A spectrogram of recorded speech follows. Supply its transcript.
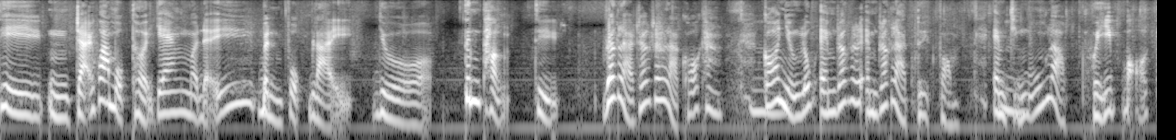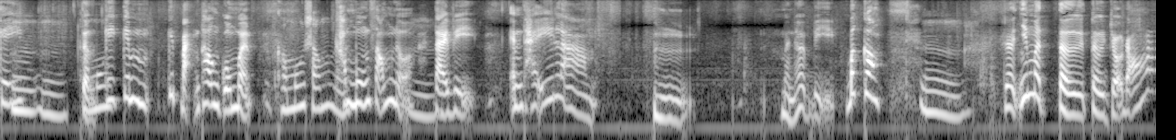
thì ừ, trải qua một thời gian mà để bình phục lại vừa tinh thần thì rất là rất rất là khó khăn Ừ. có những lúc em rất rất em rất là tuyệt vọng em chỉ Ừ. muốn là hủy bỏ cái Ừ, ừ. tự muốn cái cái cái bản thân của mình không muốn sống nữa. không muốn sống nữa Ừ. tại vì em thấy là mình hơi bị bất công Ừ. rồi nhưng mà từ từ chỗ đó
